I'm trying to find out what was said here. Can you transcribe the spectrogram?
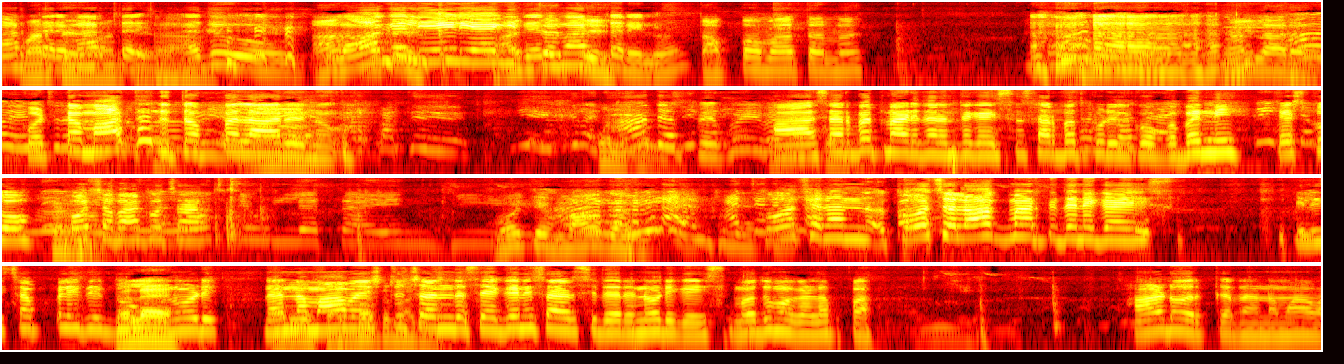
ಮಾಡ್ತಾರೆ ಮಾಡ್ತಾರೆ ಅದು vlog ಅಲ್ಲಿ ಹೇಳಿ ಆಗಿದೆ ಅದು ಮಾಡ್ತಾರೆ ಇನ್ನು. ತಪ್ಪ ಮಾತನ್ನ. ಕೊಟ್ಟ ಮಾತನ್ನು ತಪ್ಪಲಾರೆನು. ಆ ಸರ್ಬತ್ ಮಾಡಿದಾರಂತೆ ಗೈಸ್ ಸರ್ಬತ್ ಕುಡಿಲಿಕ್ಕೆ ಹೋಗ. ಬನ್ನಿ ಎಸ್ಕೋ ಕೋಚ ಬಾ ಕೋಚ. ಕೋಚ ನನ್ನ ಕೋಚ ಲಾಗ್ ಮಾಡ್ತಿದ್ದೇನೆ ಗೈಸ್ ಇಲ್ಲಿ ಚಪ್ಪಲಿ ತೆಗ್ದು ನೋಡಿ. ನನ್ನ ಮಾವ ಎಷ್ಟು ಚಂದ ಸೆಗಣಿ ಸಾರಿಸಿದ್ದಾರೆ. ನೋಡಿ ಗೈಸ್ ಮದುಮಗಳಪ್ಪ ಹಾರ್ಡ್ ವರ್ಕರ್ ನನ್ನ ಮಾವ.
